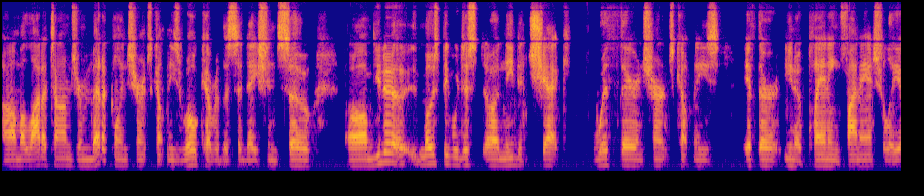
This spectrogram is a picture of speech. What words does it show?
Um, a lot of times, your medical insurance companies will cover the sedation. So, um, you know, most people just uh, need to check with their insurance companies if they're, you know, planning financially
